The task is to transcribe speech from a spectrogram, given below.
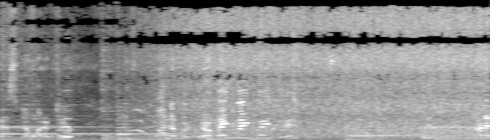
Let's go for a trip. Wonderful. No, wait, wait, wait, wait. Not a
